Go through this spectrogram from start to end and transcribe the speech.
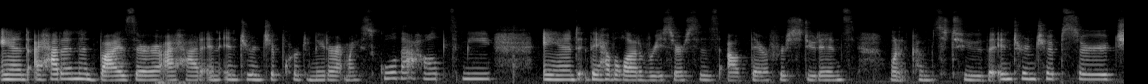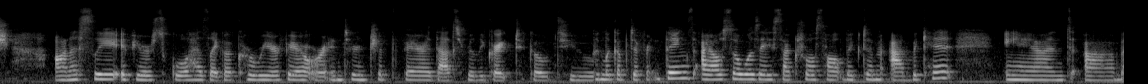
and I had an advisor, I had an internship coordinator at my school that helped me and they have a lot of resources out there for students when it comes to the internship search. Honestly, if your school has like a career fair or internship fair, that's really great to go to. You can look up different things. I also was a sexual assault victim advocate and um,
